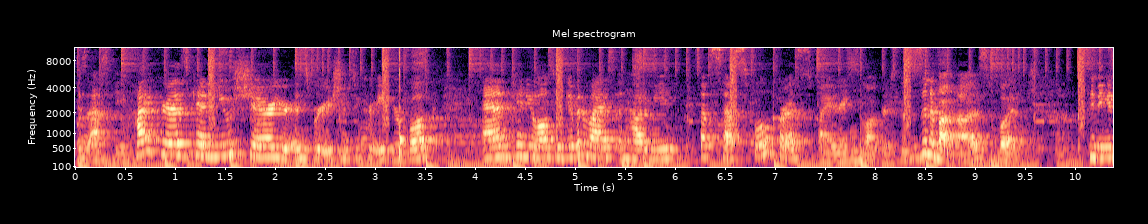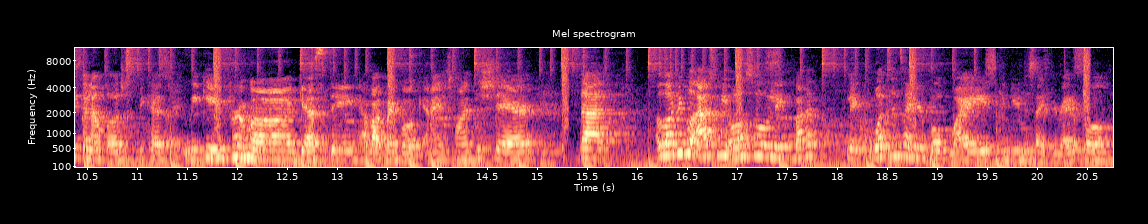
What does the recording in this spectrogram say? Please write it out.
is asking, Hi Kryz, can you share your inspiration to create your book? And can you also give advice on how to be successful for aspiring bloggers? This isn't about us, but siningit ko lang to just because we came from uh, guesting about my book and I just wanted to share that a lot of people ask me also like bakit like what's inside your book? Why did you decide to write a book?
